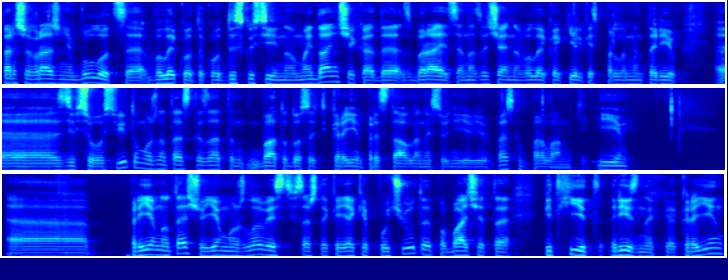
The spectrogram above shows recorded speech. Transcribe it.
перше враження було це великого такого дискусійного майданчика, де збирається надзвичайно велика кількість парламентарів е, зі всього світу, можна так сказати. Багато досить країн представлених сьогодні є в Європейському парламенті. І Е, Приємно те, що є можливість все ж таки як і почути, побачити підхід різних країн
